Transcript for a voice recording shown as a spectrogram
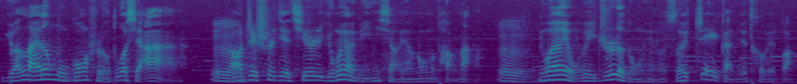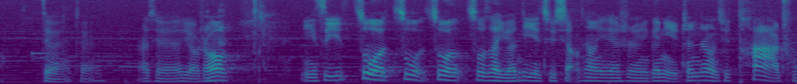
原来的目光是有多狭隘。嗯，然后这世界其实永远比你想象中的庞大，嗯，永远有未知的东西，所以这感觉特别棒。对对，而且有时候你自己坐坐坐坐在原地去想象一件事情，跟你真正去踏出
